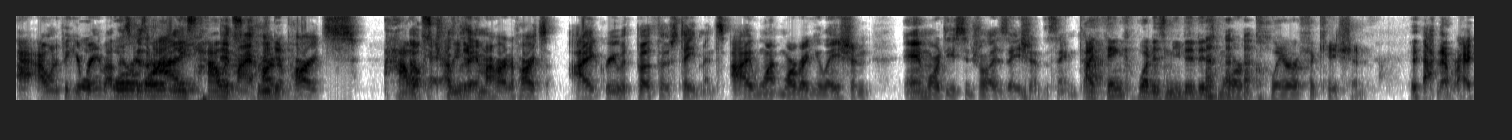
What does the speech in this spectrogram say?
I, I want to pick your brain about this because or at I, least how in it's my heart of hearts, How it's okay, I was treated. say, in my heart of hearts, I agree with both those statements. I want more regulation and more decentralization at the same time. I think what is needed is more clarification I know, right?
